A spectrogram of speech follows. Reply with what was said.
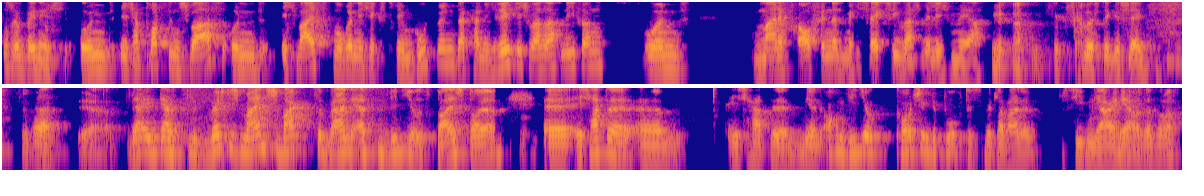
so bin ich. Und ich habe trotzdem Spaß und ich weiß, worin ich extrem gut bin. Da kann ich richtig was abliefern. Und Meine Frau findet mich sexy, was will ich mehr? Ja, das größte Geschenk. Super. Ja. Ja. da möchte ich meinen Schwank zu meinen ersten Videos beisteuern. Äh, ich hatte, ähm, ich hatte mir auch ein Video-Coaching gebucht, das ist mittlerweile sieben Jahre her oder sowas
